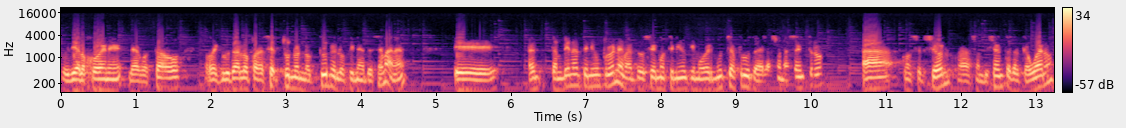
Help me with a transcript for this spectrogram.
Hoy día a los jóvenes les ha costado reclutarlos para hacer turnos nocturnos los fines de semana. Eh, también han tenido un problema, entonces hemos tenido que mover mucha fruta de la zona centro a Concepción, a San Vicente, a Talcahuano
